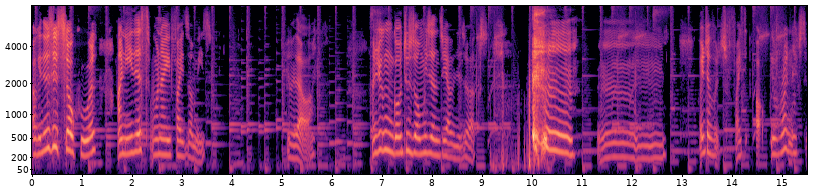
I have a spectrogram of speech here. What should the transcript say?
Okay, this is so cool. I need this when I fight zombies. Give me that one. And you can go to zombies and see how this works. um, wait a it's fight. Oh, you're right next to.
